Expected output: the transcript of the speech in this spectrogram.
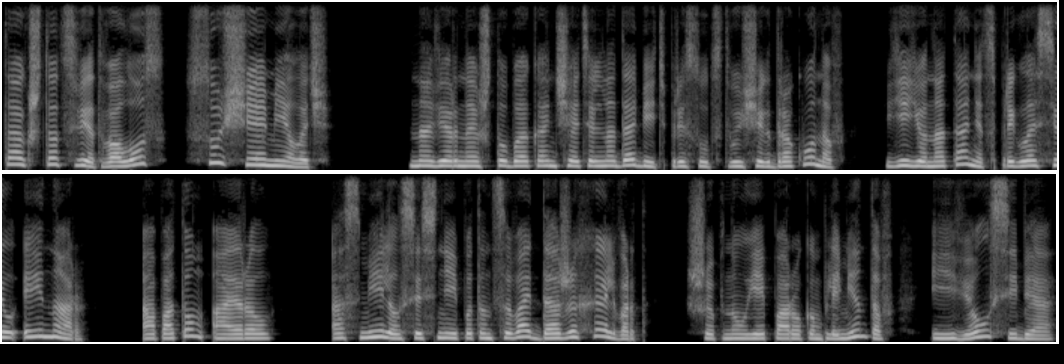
так что цвет волос — сущая мелочь. Наверное, чтобы окончательно добить присутствующих драконов, ее на танец пригласил Эйнар, а потом Айрел. Осмелился с ней потанцевать даже Хельвард, шепнул ей пару комплиментов и вел себя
